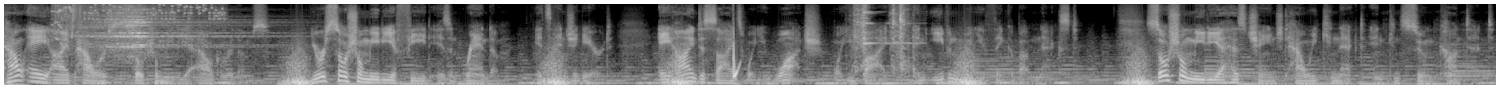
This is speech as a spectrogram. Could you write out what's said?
How AI powers social media algorithms. Your social media feed isn't random, it's engineered. AI decides what you watch, what you buy, and even what you think about next. Social media has changed how we connect and consume content.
